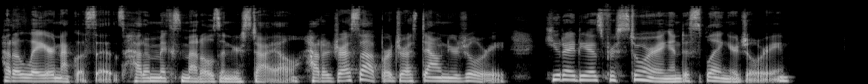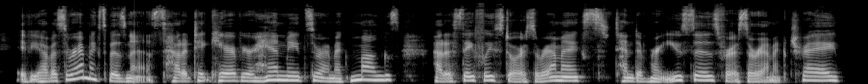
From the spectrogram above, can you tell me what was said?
How to layer necklaces, how to mix metals in your style, how to dress up or dress down your jewelry, cute ideas for storing and displaying your jewelry. If you have a ceramics business, how to take care of your handmade ceramic mugs, how to safely store ceramics, 10 different uses for a ceramic tray,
